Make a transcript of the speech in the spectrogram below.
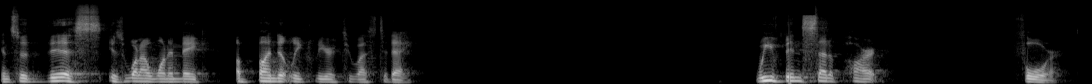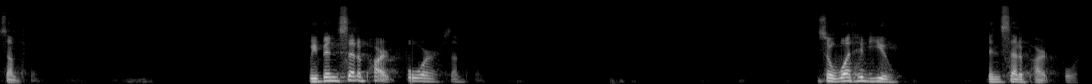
And so, this is what I want to make abundantly clear to us today. We've been set apart for something. We've been set apart for something. So, what have you been set apart for?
